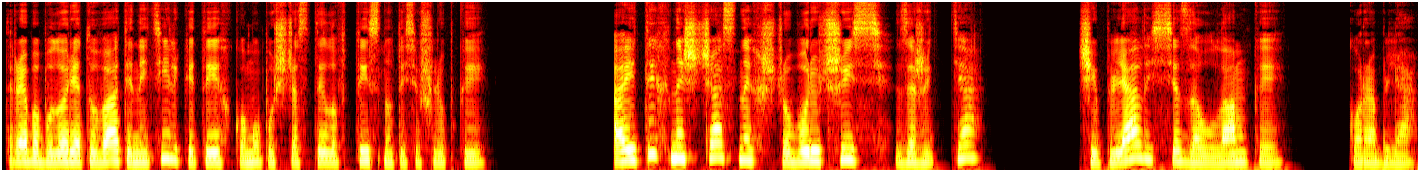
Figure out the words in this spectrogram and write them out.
Треба було рятувати не тільки тих, кому пощастило втиснутись у шлюбки, а й тих нещасних, що, борючись за життя, чіплялися за уламки корабля.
